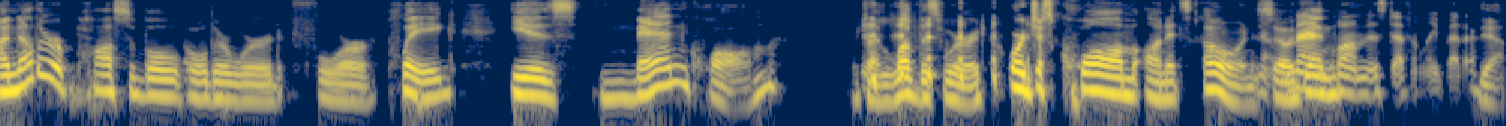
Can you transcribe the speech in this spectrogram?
Another possible older word for plague is manquam, which I love this word, or just qualm on its own. No, so again, manquam is definitely better. Yeah.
